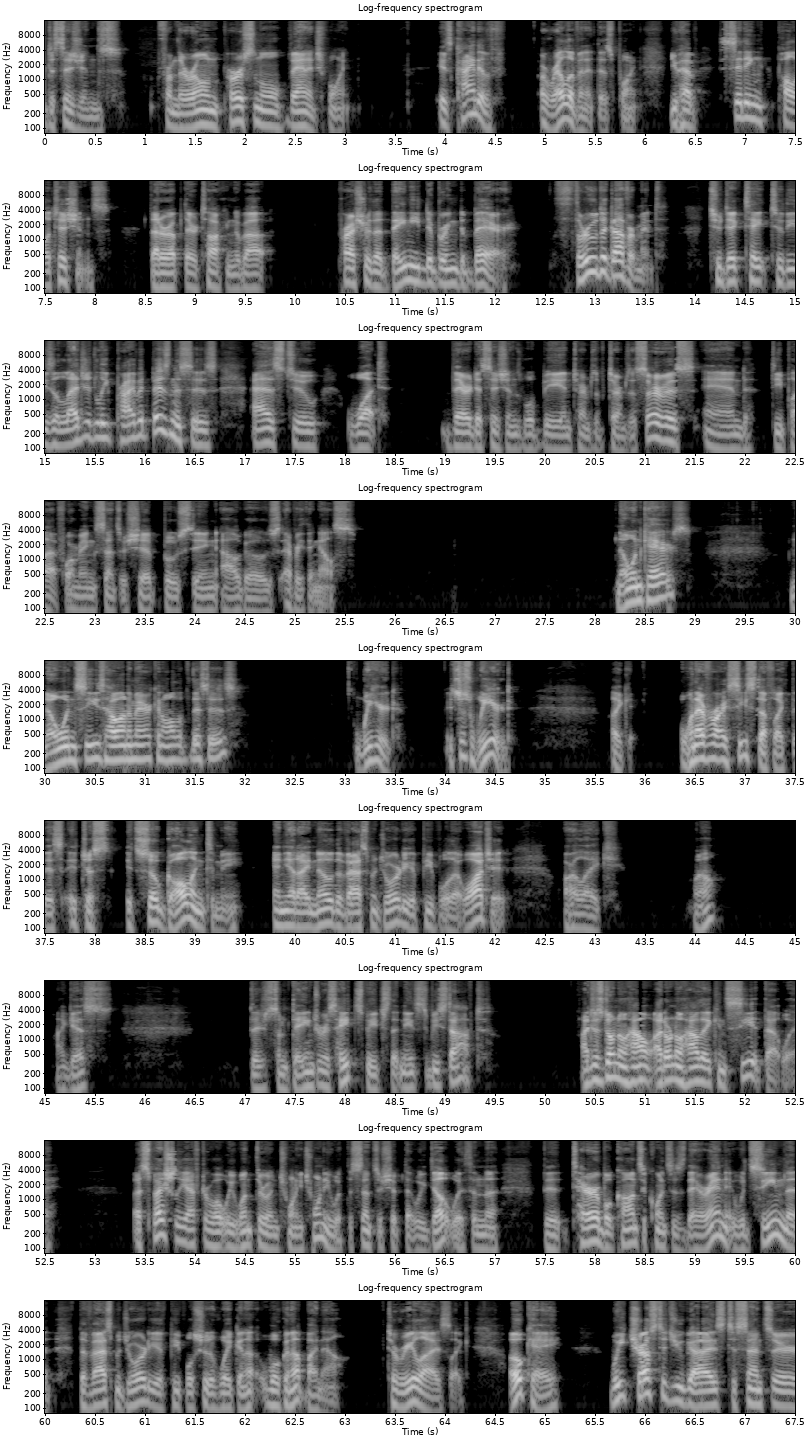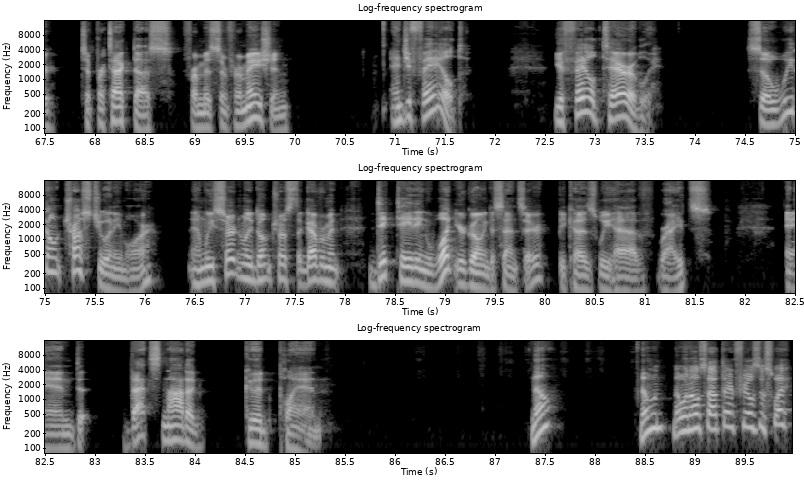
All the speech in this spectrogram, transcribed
decisions from their own personal vantage point is kind of irrelevant at this point. You have sitting politicians that are up there talking about pressure that they need to bring to bear through the government to dictate to these allegedly private businesses as to what their decisions will be in terms of terms of service and deplatforming, censorship, boosting, algos, everything else. No one cares. No one sees how un-American all of this is. Weird. It's just weird. Like whenever I see stuff like this, it just it's so galling to me. And yet I know the vast majority of people that watch it are like, well, I guess there's some dangerous hate speech that needs to be stopped. I just don't know how I don't know how they can see it that way. Especially after what we went through in 2020 with the censorship that we dealt with and the the terrible consequences therein, it would seem that the vast majority of people should have waken up woken up by now to realize like, okay, we trusted you guys to censor to protect us from misinformation, and you failed. You failed terribly. So we don't trust you anymore. And we certainly don't trust the government dictating what you're going to censor because we have rights. And that's not a good plan. No? No one no one else out there feels this way?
